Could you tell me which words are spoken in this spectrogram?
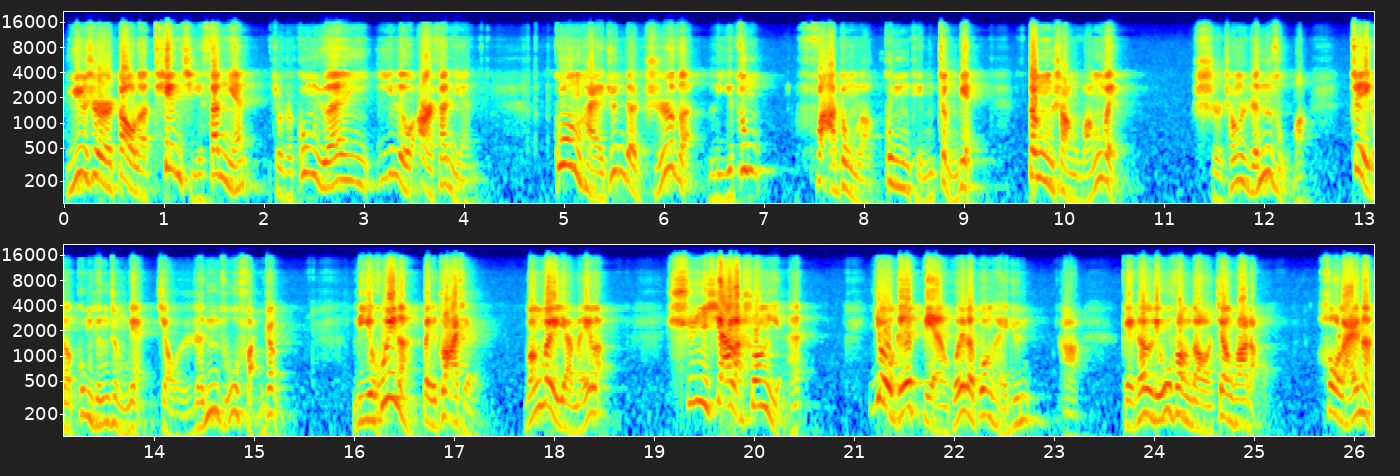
于是到了天启三年，就是公元一六二三年。光海军的侄子李宗发动了宫廷政变，登上王位，史称仁祖嘛。这个宫廷政变叫仁祖反正。李辉呢被抓起来，王位也没了，熏瞎了双眼，又给贬回了光海军啊，给他流放到江华岛。后来呢，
